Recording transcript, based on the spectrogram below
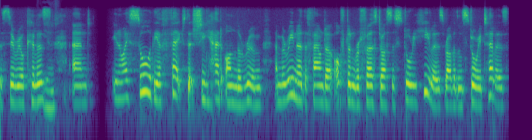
the serial killers. Yes. And you know, I saw the effect that she had on the room. And Marina, the founder, often refers to us as story healers rather than storytellers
